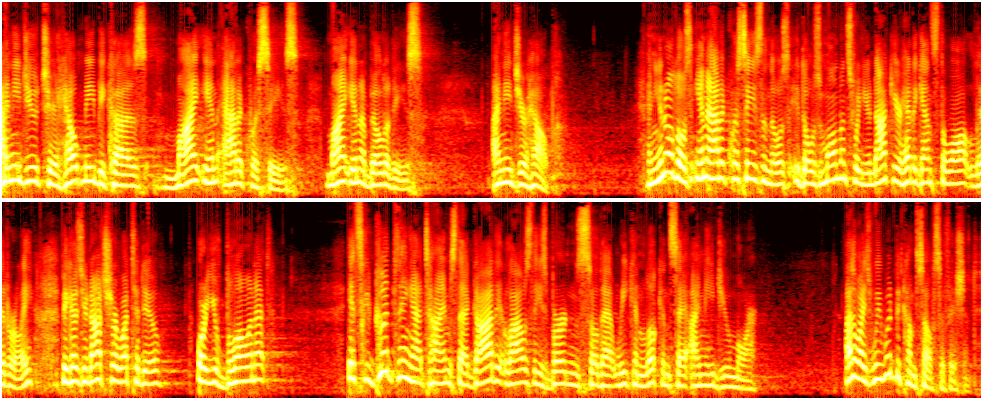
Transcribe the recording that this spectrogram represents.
I need you to help me because my inadequacies, my inabilities, I need your help. And you know those inadequacies and those, those moments when you knock your head against the wall, literally, because you're not sure what to do or you've blown it? It's a good thing at times that God allows these burdens so that we can look and say, I need you more. Otherwise, we would become self sufficient.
